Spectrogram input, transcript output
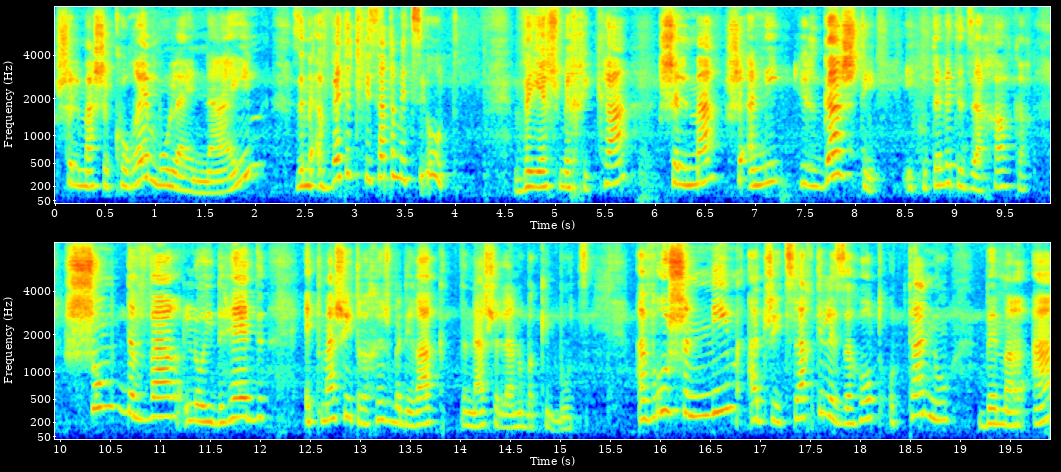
של מה שקורה מול העיניים, זה מעוות את תפיסת המציאות. ויש מחיקה של מה שאני הרגשתי. היא כותבת את זה אחר כך. שום דבר לא הדהד את מה שהתרחש בדירה הקטנה שלנו בקיבוץ. עברו שנים עד שהצלחתי לזהות אותנו במראה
